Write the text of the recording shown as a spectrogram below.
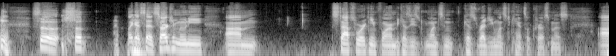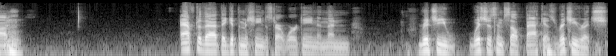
so, so, like I said, Sergeant Mooney um, stops working for him because he's wants in, because Reggie wants to cancel Christmas. Um, after that, they get the machine to start working, and then Richie wishes himself back as Richie Rich.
